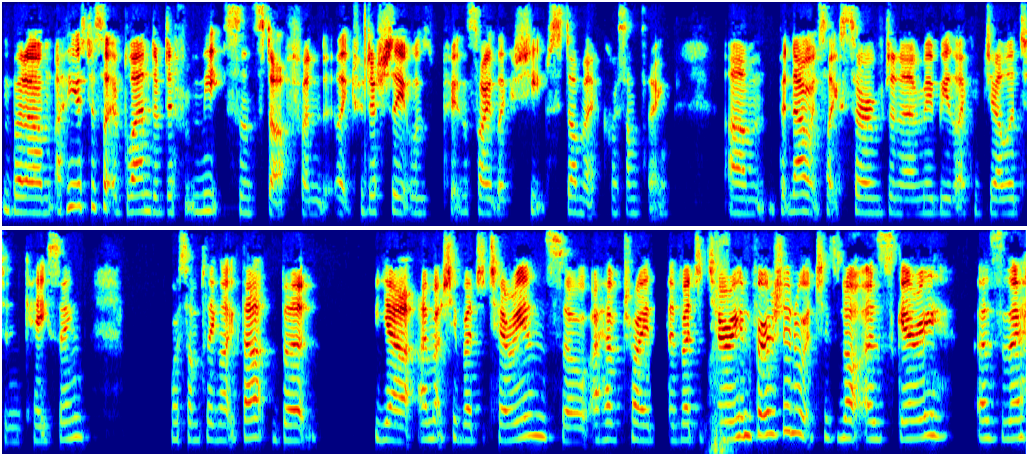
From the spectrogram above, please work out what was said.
But um, I think it's just like a blend of different meats and stuff. And like traditionally, it was put inside like a sheep's stomach or something. Um, but now it's like served in a maybe like a gelatin casing or something like that. But yeah, I'm actually vegetarian, so I have tried the vegetarian version, which is not as scary as the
